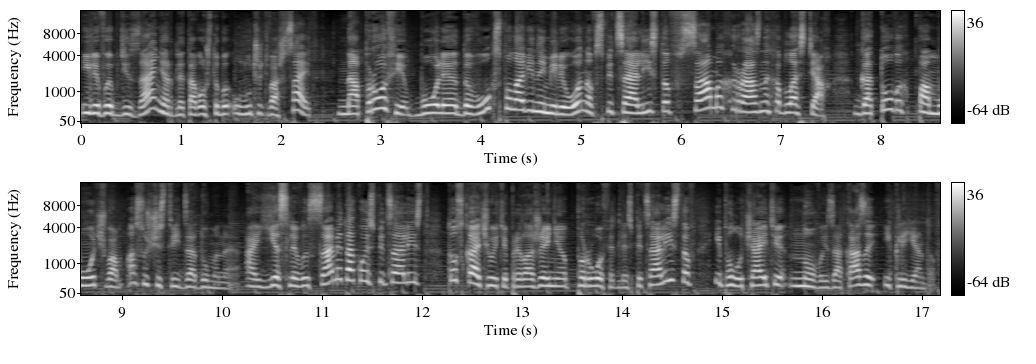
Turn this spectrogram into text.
или веб-дизайнер для того, чтобы улучшить ваш сайт. На профи более двух с половиной миллионов специалистов в самых разных областях, готовых помочь вам осуществить задуманное. А если вы сами такой специалист, то скачивайте приложение «Профи для специалистов» и получайте новые заказы и клиентов.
